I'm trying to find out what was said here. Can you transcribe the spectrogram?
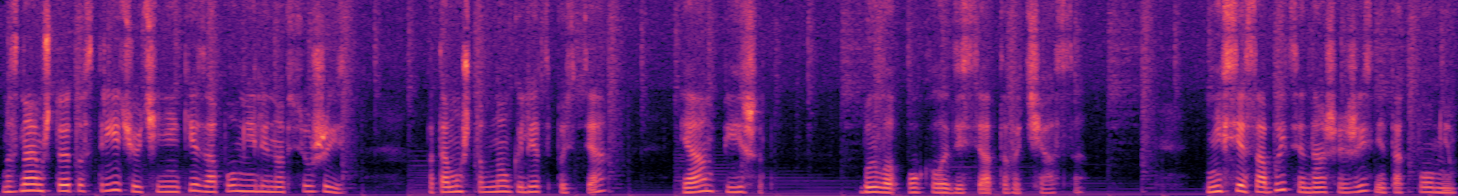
Мы знаем, что эту встречу ученики запомнили на всю жизнь, потому что много лет спустя Иоанн пишет, было около десятого часа. Не все события нашей жизни так помним,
